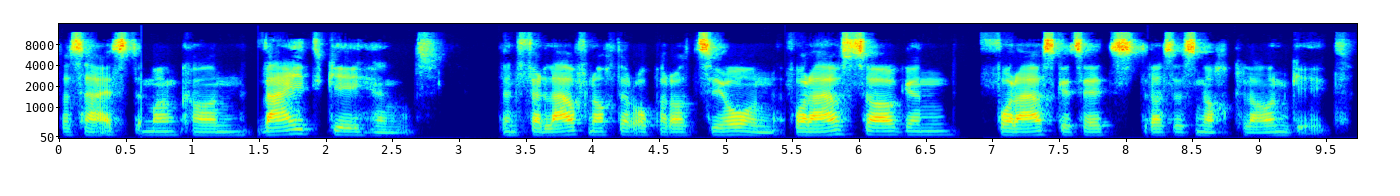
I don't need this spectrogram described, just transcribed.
Das heißt, man kann weitgehend den Verlauf nach der Operation voraussagen, vorausgesetzt, dass es nach Plan geht.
